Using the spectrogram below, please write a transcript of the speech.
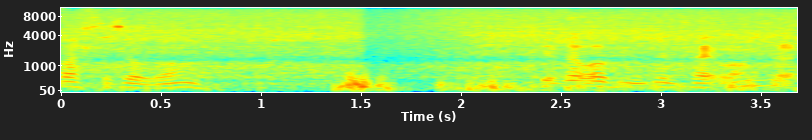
lasted so long. See, that wasn't didn't take long, did it?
